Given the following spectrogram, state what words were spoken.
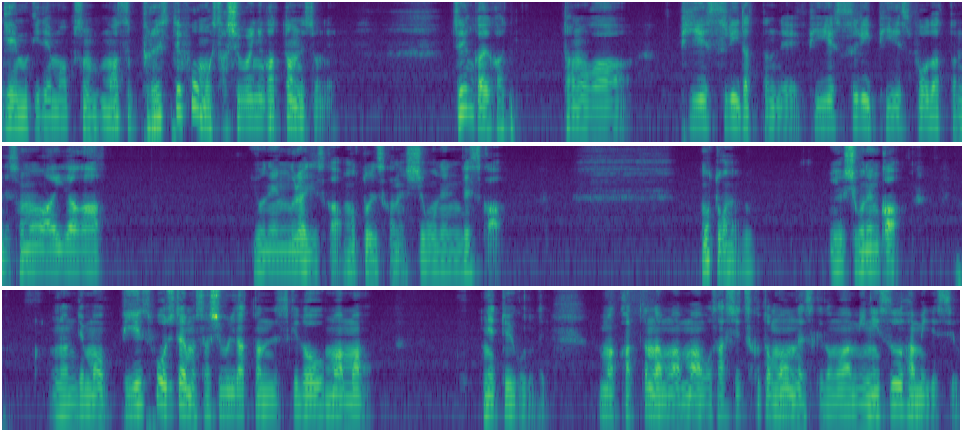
ゲーム機で、まあ、その、まずプレステ4も久しぶりに買ったんですよね。前回買ったのが PS3 だったんで、PS3、PS4 だったんで、その間が4年ぐらいですか？もっとですかね ?4、5年ですか？もっとかな？いや、4、5年か。なんで、まあ、PS4 自体も久しぶりだったんですけど、まあまあ、ね、ということで。まあ、買ったのはまあまあ、お察しつくと思うんですけど、まあ、ミニスーファミですよ。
